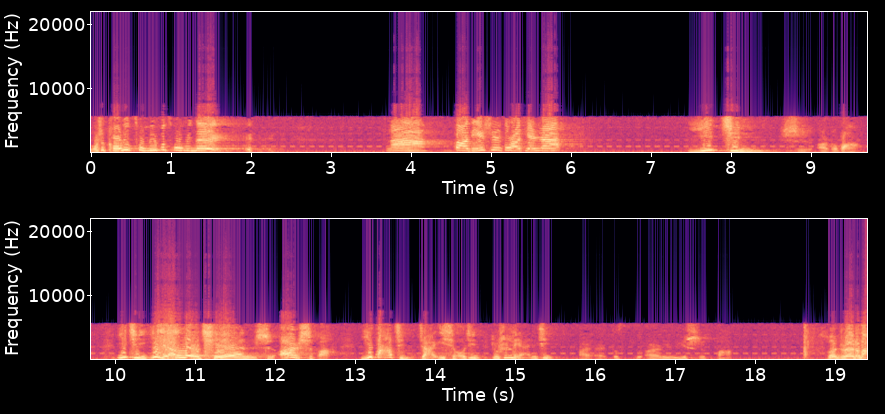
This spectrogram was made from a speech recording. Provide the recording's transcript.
我是考你聪明不聪明呢？那到底是多少钱呢？一斤是二百八，一斤一两肉钱是二十八，一大斤加一小斤就是两斤，二二得四，二六一十八，算出来了吗？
